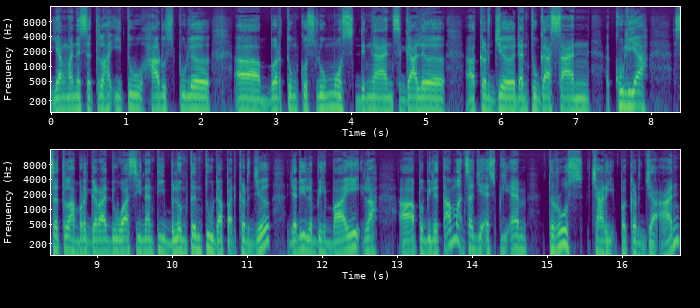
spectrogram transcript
yang mana setelah setelah itu harus pula uh, bertungkus lumus dengan segala uh, kerja dan tugasan uh, kuliah. Setelah bergraduasi nanti belum tentu dapat kerja jadi lebih baiklah uh, apabila tamat saja SPM terus cari pekerjaan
